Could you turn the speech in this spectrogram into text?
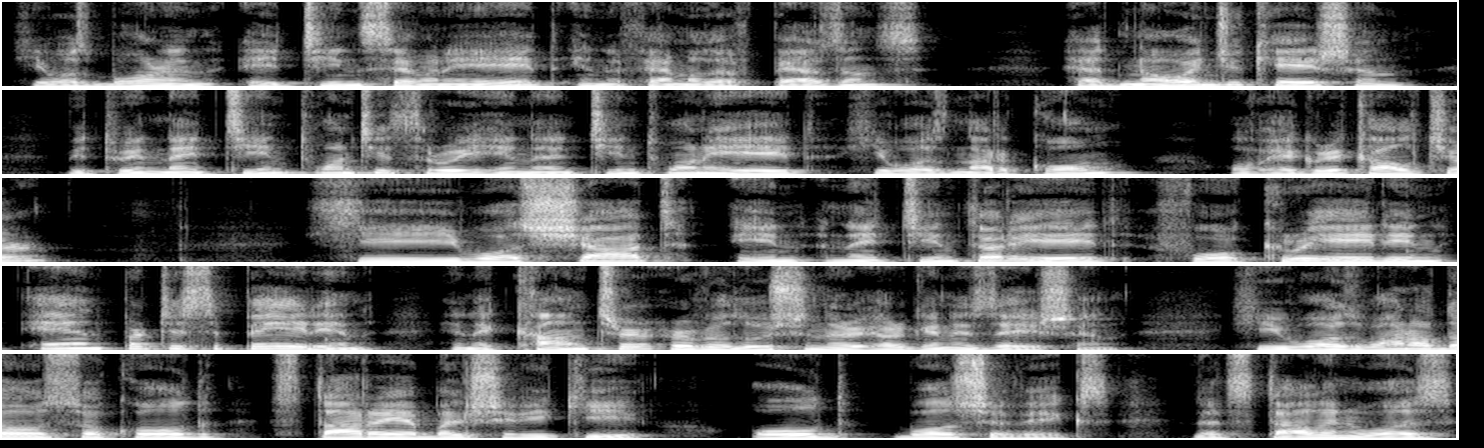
He was born in 1878 in a family of peasants, had no education. Between 1923 and 1928, he was Narkom of Agriculture. He was shot in 1938 for creating and participating in a counter-revolutionary organization. He was one of those so-called Starые большевики, old Bolsheviks, that Stalin was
